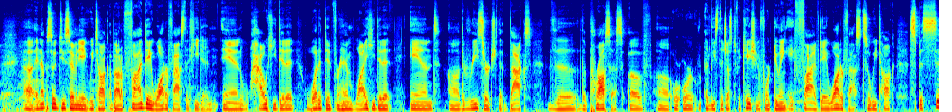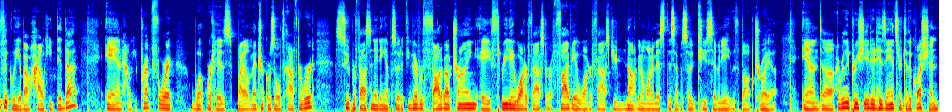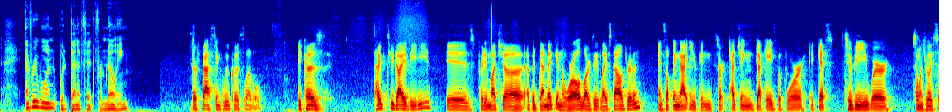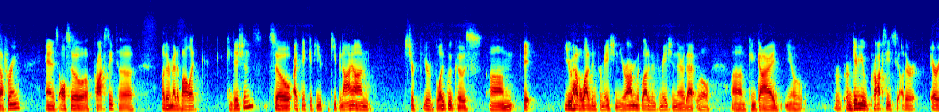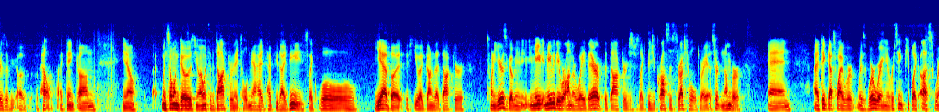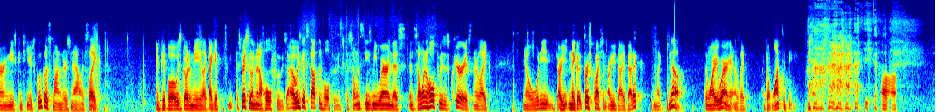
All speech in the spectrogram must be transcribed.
Uh, in episode 278, we talk about a five day water fast that he did and how he did it, what it did for him, why he did it, and uh, the research that backs the the process of uh, or, or at least the justification for doing a five day water fast. So we talk specifically about how he did that and how he prepped for it. What were his biometric results afterward? Super fascinating episode. If you've ever thought about trying a three day water fast or a five day water fast, you're not going to want to miss this episode 278 with Bob Troia. And uh, I really appreciated his answer to the question. Everyone would benefit from knowing their fasting glucose levels because type 2 diabetes is pretty much a epidemic in the world, largely lifestyle driven, and something that you can start catching decades before it gets to be where someone's really suffering. And it's also a proxy to other metabolic conditions. So I think if you keep an eye on your, your blood glucose, um, it, you have a lot of information. You're armed with a lot of information there that will um, can guide, you know, or, or, give you proxies to other areas of, of, of health. I think, um, you know, when someone goes, you know, I went to the doctor and they told me I had type 2 diabetes, it's like, well, yeah, but if you had gone to that doctor 20 years ago, I mean, maybe, maybe they were on their way there, but the doctor just was like, did you cross this threshold, right? A certain number. And I think that's why we're, we're wearing, you know, we're seeing people like us wearing these continuous glucose monitors now. It's like, and people always go to me like I get, especially when I'm in a Whole Foods. I always get stopped in Whole Foods because someone sees me wearing this, and someone in Whole Foods is curious, and they're like, you know, what do you? Are you? And they go, first question, are you diabetic? I'm like, no. Then why are you wearing it? I was like, I don't want to be. yeah. uh,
